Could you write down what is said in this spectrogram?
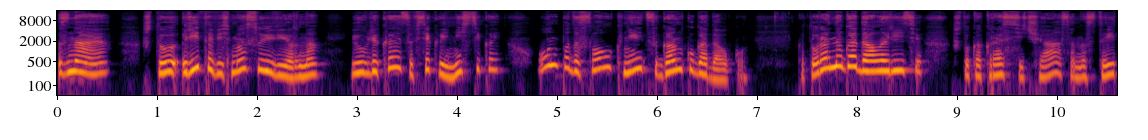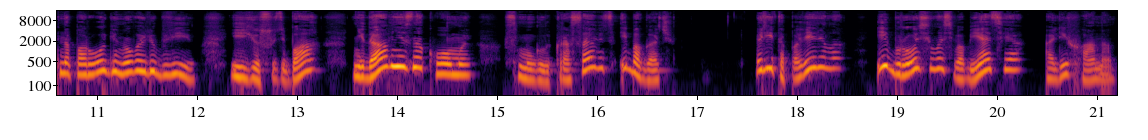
Зная, что Рита весьма суеверна и увлекается всякой мистикой, он подослал к ней цыганку-гадалку, которая нагадала Рите, что как раз сейчас она стоит на пороге новой любви, и ее судьба – недавний знакомый, смуглый красавец и богач. Рита поверила и бросилась в объятия Али-хана.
